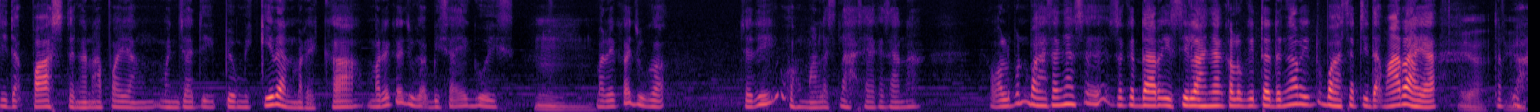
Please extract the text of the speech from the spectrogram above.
tidak pas dengan apa yang menjadi pemikiran mereka, mereka juga bisa egois. Hmm. Mereka juga jadi oh malas lah saya ke sana. Walaupun bahasanya se- sekedar istilahnya kalau kita dengar itu bahasa tidak marah ya. Ya. Tapi ah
